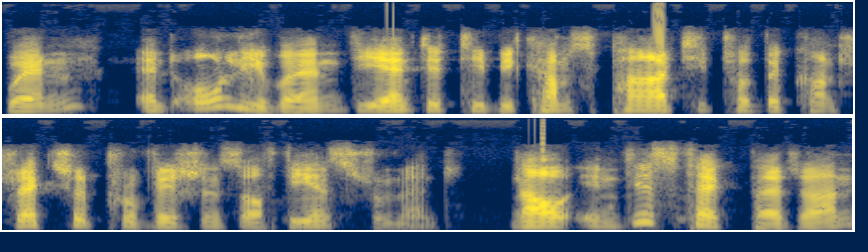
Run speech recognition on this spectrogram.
when and only when the entity becomes party to the contractual provisions of the instrument. Now, in this fact pattern,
